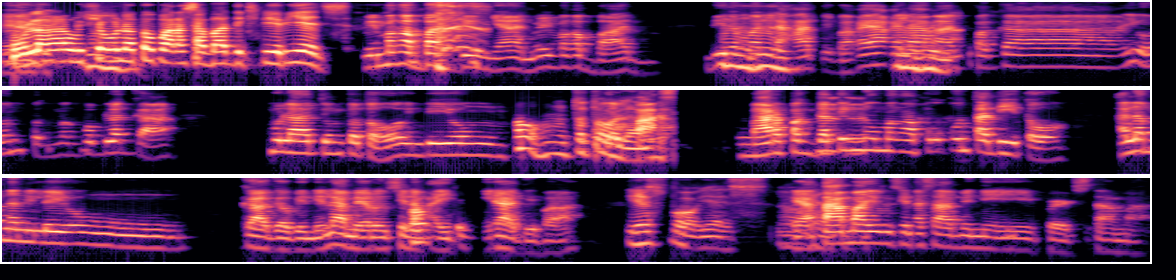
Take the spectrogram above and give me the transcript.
Ayan, Kulang ang show na to para sa bad experience. may mga bad din yan. May mga bad. Hindi naman Mhm. lahat, 'di ba? Kaya kailangan pagka 'yun, pag magbo-vlog ka, mula yung totoo, hindi yung Oo, oh, totoo lang. Para pagdating ng mga pupunta dito, alam na nila yung gagawin nila. Meron silang Okay. idea, 'di ba? Yes po, yes. Kaya Oo. tama yung sinasabi ni Perch, tama.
